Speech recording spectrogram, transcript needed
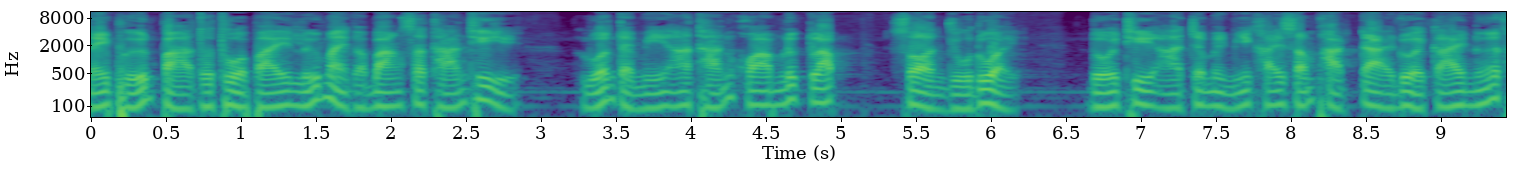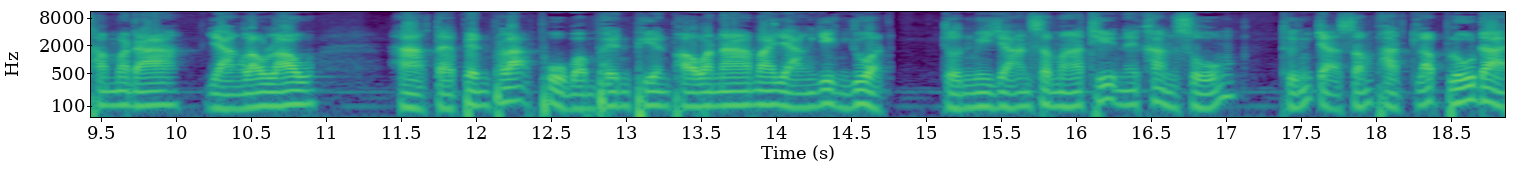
ในผืนป่าทั่วๆไปหรือไม่กับบางสถานที่ ล้วนแต่มีอาถรรพ์ความลึกลับ ซ่อนอยู่ด้วย โดยที่อาจจะไม่มีใครสัมผัสได้ด้วยกายเนื้อธรรมดาอย่างเราๆ หากแต่เป็นพระผู้บำเพ็ญเพียรภาวนามาอย่างยิ่งยวด จนมีญาณสมาธิในขั้นสูง ถึงจะสัมผัสรับรู้ได้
